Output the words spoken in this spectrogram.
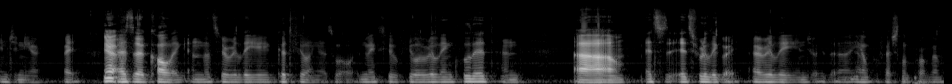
engineer, right? Yeah. As a colleague, and that's a really good feeling as well. It makes you feel really included, and um, it's it's really great. I really enjoy the young professional program.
